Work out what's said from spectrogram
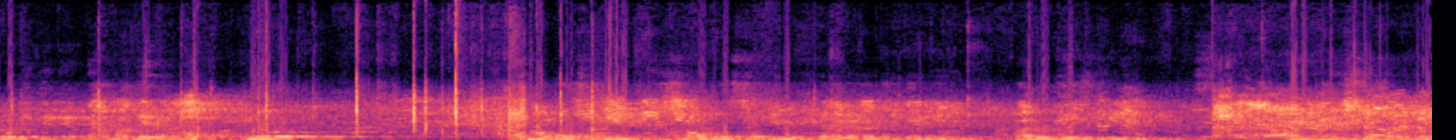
করে দিলেন আমাদের অত্র সমষ্টি সমষ্টি উন্নয়ন শ্রী নির্দিষ্ট পদে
